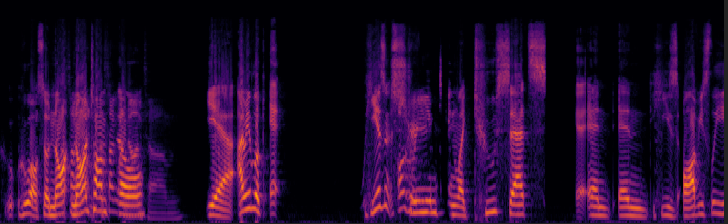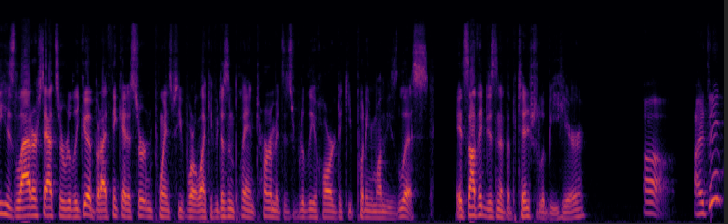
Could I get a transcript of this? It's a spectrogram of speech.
Who, who else? So not Let's non Tom let's talk about fell. Yeah, I mean, look, eh, he hasn't Okay. streamed in like two sets, and and he's obviously his ladder stats are really good. But I think at a certain points, people are like, if he doesn't play in tournaments, it's really hard to keep putting him on these lists. It's not that he doesn't have the potential to be here. Uh, I think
